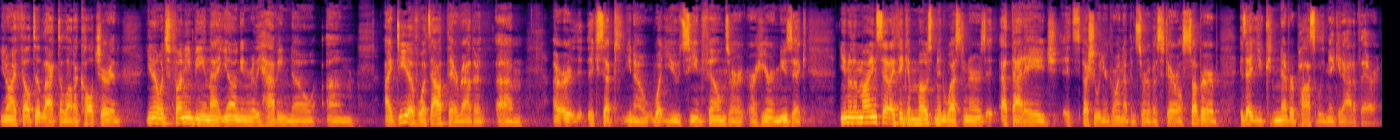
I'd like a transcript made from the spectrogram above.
you know, I felt it lacked a lot of culture, and you know, it's funny being that young and really having no um, idea of what's out there, rather, um, or except you know what you see in films or, or hear in music. You know, the mindset I think of most Midwesterners at that age, especially when you're growing up in sort of a sterile suburb, is that you can never possibly make it out of there.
